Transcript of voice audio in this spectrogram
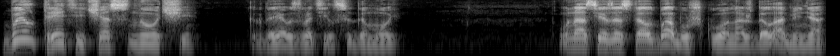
Был третий час ночи, когда я возвратился домой. У нас я застал бабушку, она ждала меня.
